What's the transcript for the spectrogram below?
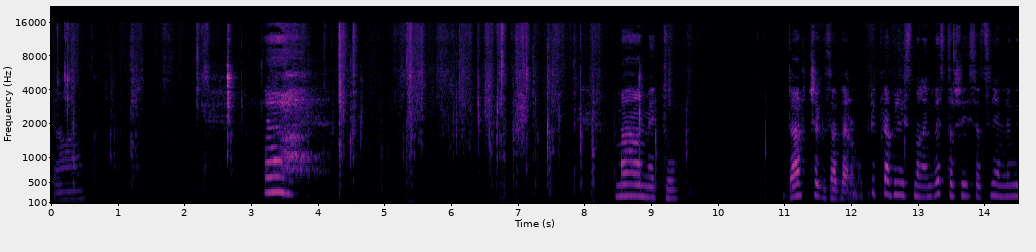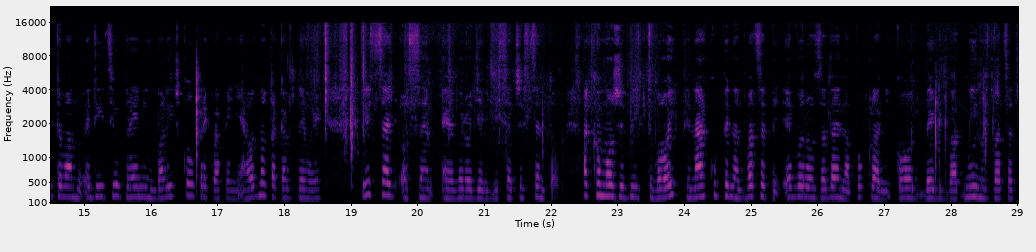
Tak. Máme tu Darček zadarmo. Pripravili sme len 267 limitovanú edíciu prémium balíčkov prekvapenia. Hodnota každého je 38,96 eur. Ako môže byť tvoj? Pri nákupe na 25 eur zadaj na pokladný kód BEG minus 24.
